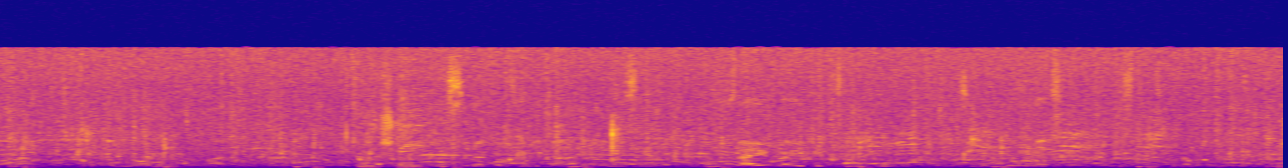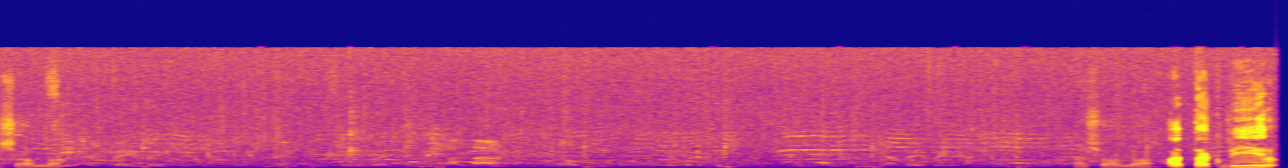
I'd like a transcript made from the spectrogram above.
Sawla, the northern part of Ghana. MashaAllah. The students of Holy Child Academy say a very, very big thank you to the donors of this particular project. MashaAllah. Say a very, very big thank you for your work. Allah help you. whatever you do. We are very, very thankful. MashaAllah. At-takbir.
